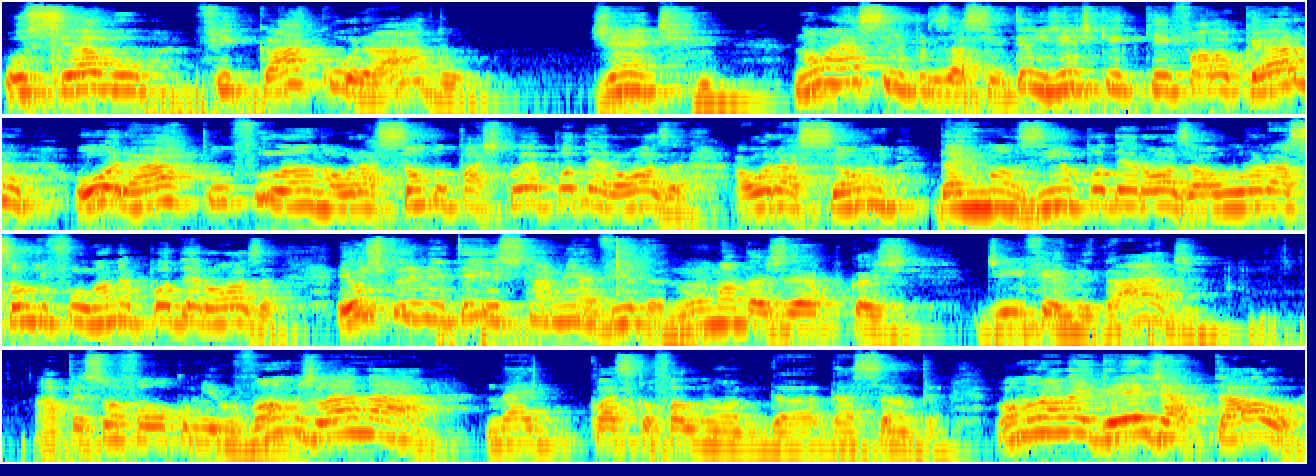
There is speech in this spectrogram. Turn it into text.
o servo ficar curado. Gente, não é simples assim. Tem gente que, que fala, eu quero orar por fulano. A oração do pastor é poderosa. A oração da irmãzinha é poderosa. A oração de fulano é poderosa. Eu experimentei isso na minha vida. Numa das épocas de enfermidade, a pessoa falou comigo, vamos lá na, na, quase que eu falo o nome da, da santa. Vamos lá na igreja tal,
